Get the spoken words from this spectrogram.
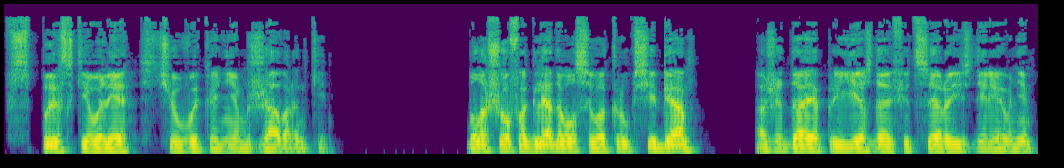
вспырскивали с чувыканьем жаворонки. Балашов оглядывался вокруг себя, ожидая приезда офицера из деревни.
